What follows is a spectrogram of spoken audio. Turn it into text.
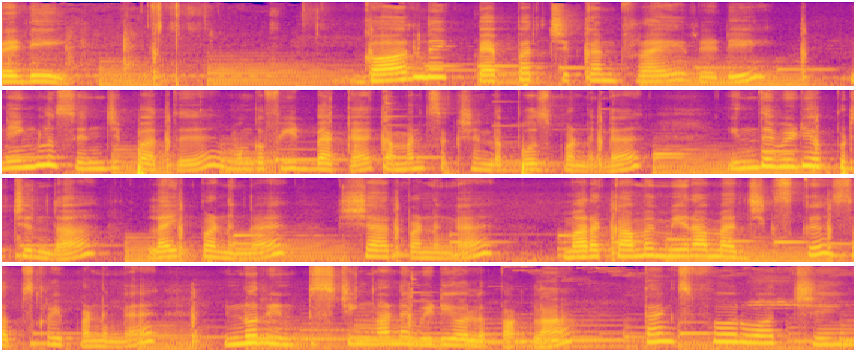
ready garlic pepper chicken fry ready நீங்களும் செஞ்சு பார்த்து உங்கள் ஃபீட்பேக்கை கமெண்ட் செக்ஷனில் போஸ்ட் பண்ணுங்கள் இந்த வீடியோ பிடிச்சிருந்தா லைக் பண்ணுங்கள் ஷேர் பண்ணுங்கள் மறக்காமல் மீரா மேஜிக்ஸ்க்கு சப்ஸ்கிரைப் பண்ணுங்கள் இன்னொரு இன்ட்ரெஸ்டிங்கான வீடியோவில் பார்க்கலாம். தேங்க்ஸ் ஃபார் வாட்சிங்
